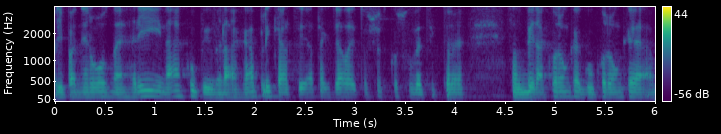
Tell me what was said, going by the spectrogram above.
prípadne rôzne hry, nákupy v hrách, aplikácie a tak ďalej. To všetko sú veci, ktoré sa zbiera koronka ku koronke a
